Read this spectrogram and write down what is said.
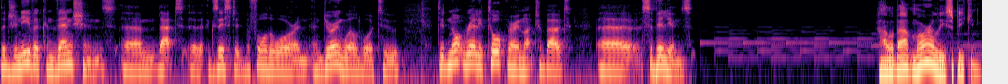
the Geneva Conventions um, that uh, existed before the war and, and, during World War II did not really talk very much about uh, civilians. How about morally speaking?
